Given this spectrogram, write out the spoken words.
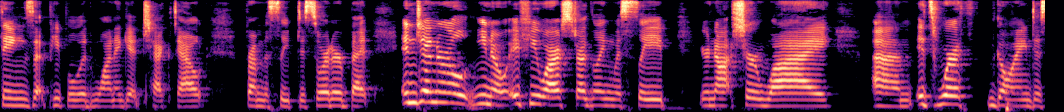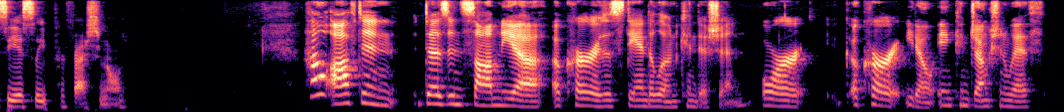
things that people would want to get checked out from a sleep disorder. But in general, you know, if you are struggling with sleep, you're not sure why, um, it's worth going to see a sleep professional. How often does insomnia occur as a standalone condition or occur, you know, in conjunction with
